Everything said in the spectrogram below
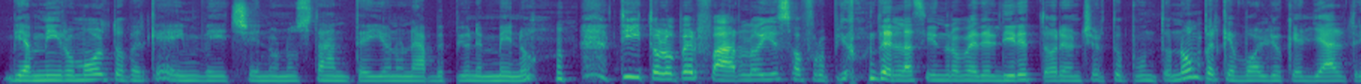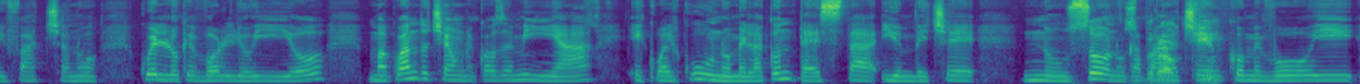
vi ammiro molto perché invece nonostante io non ne abbia più nemmeno titolo per farlo, io soffro più della sindrome del direttore a un certo punto, non perché voglio che gli altri facciano quello che voglio io, ma quando c'è una cosa mia e qualcuno me la contesta, io invece non sono capace Sbrocchi. come voi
